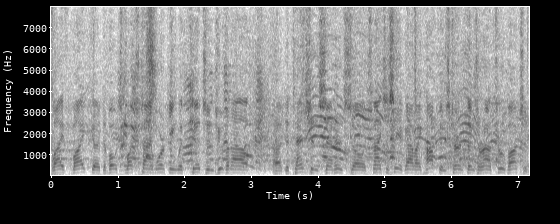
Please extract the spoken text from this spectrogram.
life. Mike uh, devotes much time working with kids in juvenile uh, detention centers, so it's nice to see a guy like Hopkins turn things around through boxing.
